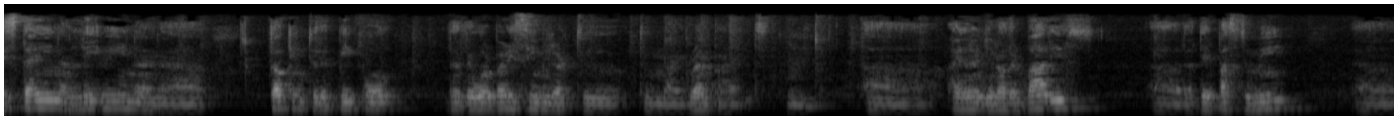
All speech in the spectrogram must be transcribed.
staying and living and uh, talking to the people that they were very similar to, to my grandparents. Mm. Uh, I learned, you know, their values uh, that they passed to me. Uh,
